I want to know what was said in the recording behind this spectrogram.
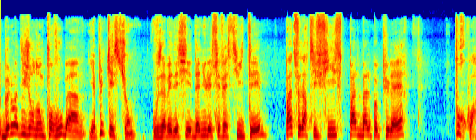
Benoît Dijon, donc pour vous, ben, il n'y a plus de questions. Vous avez décidé d'annuler ces festivités. Pas de feux d'artifice, pas de balles populaires. Pourquoi?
